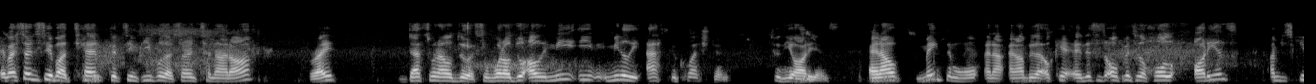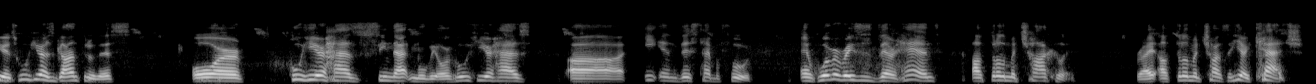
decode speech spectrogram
If I start to see about 10, 15 people that are starting to nod off, right, that's when I'll do it. So what I'll do, I'll imme- immediately ask a question to the audience and I'll make them and, I, and I'll be like, okay, and this is open to the whole audience. I'm just curious, who here has gone through this, or who here has seen that movie, or who here has uh, eaten this type of food? And whoever raises their hand, I'll throw them a chocolate, right? I'll throw them a chocolate. Here, catch.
